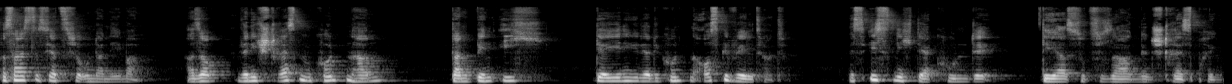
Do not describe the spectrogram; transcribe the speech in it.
Was heißt das jetzt für Unternehmer? Also, wenn ich Stress mit dem Kunden habe, dann bin ich derjenige, der die Kunden ausgewählt hat. Es ist nicht der Kunde, der sozusagen den Stress bringt.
